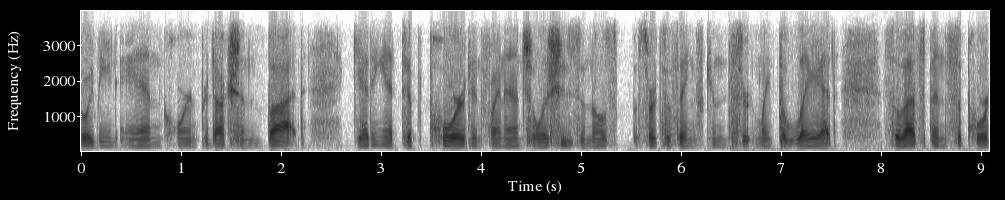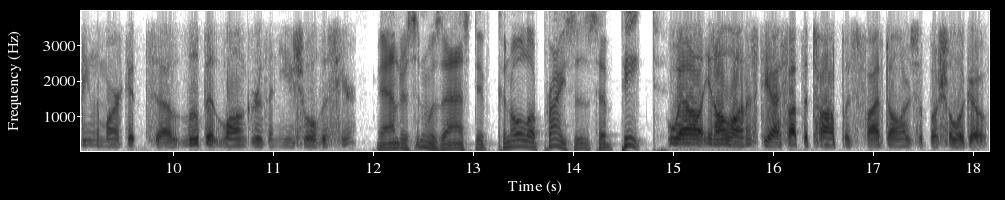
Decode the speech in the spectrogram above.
soybean and corn production, but getting it to port and financial issues and those sorts of things can certainly delay it. So that's been supporting the market a little bit longer than usual this year. Anderson was asked if canola prices have peaked. Well, in all honesty, I thought the top was five dollars a bushel ago,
